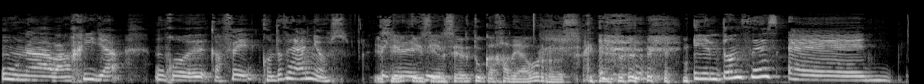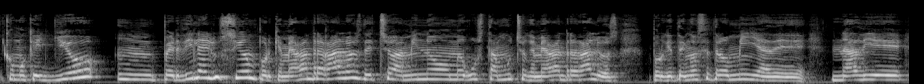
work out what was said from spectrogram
una vajilla, un juego de café, con 12 años. Y, sin ser tu caja de ahorros. Y entonces, eh, como que yo mm, perdí la ilusión porque me hagan regalos. De hecho, a mí no me gusta mucho que me hagan regalos porque tengo ese traumilla de nadie,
